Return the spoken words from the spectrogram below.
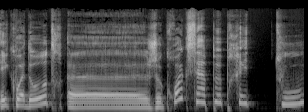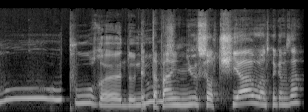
Et quoi d'autre? Je crois que c'est à peu près tout pour euh, nos news. t'as pas une news sur Chia ou un truc comme ça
